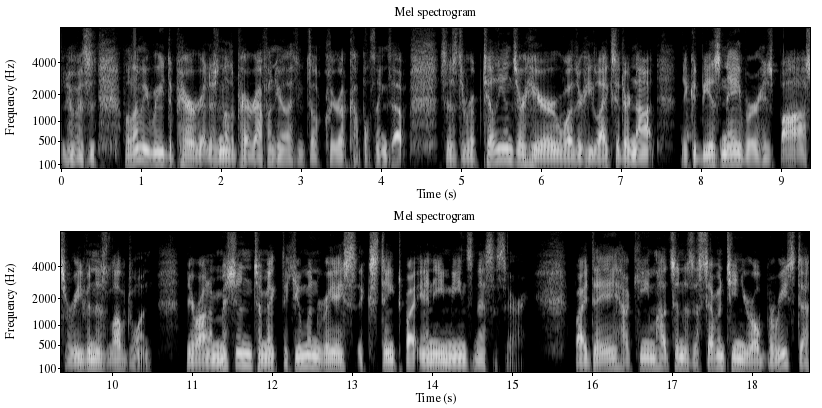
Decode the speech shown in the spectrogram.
Well, let me read the paragraph. There's another paragraph on here. I think they'll clear a couple things up. It says the reptilians are here, whether he likes it or not. They could be his neighbor, his boss, or even his loved one. They are on a mission to make the human race extinct by any means necessary. By day, Hakeem Hudson is a 17 year old barista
